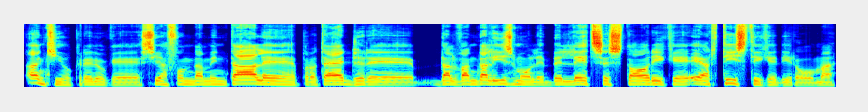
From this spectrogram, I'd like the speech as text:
Anch'io credo che sia fondamentale proteggere dal vandalismo le bellezze storiche e artistiche di Roma.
